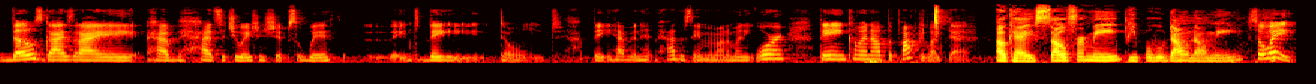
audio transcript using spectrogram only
those guys that I have had situationships with, they they don't they haven't had the same amount of money or they ain't coming out the pocket like that. Okay, so for me, people who don't know me. So wait.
